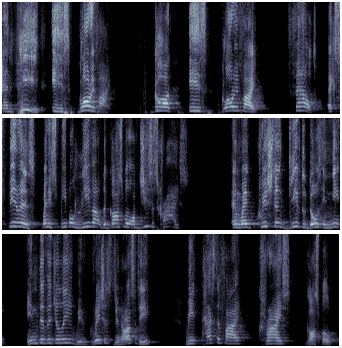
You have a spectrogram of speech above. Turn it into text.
and He is glorified. God is glorified, felt, experienced when His people live out the gospel of Jesus Christ. And when Christians give to those in need individually with gracious generosity, we testify Christ's gospel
